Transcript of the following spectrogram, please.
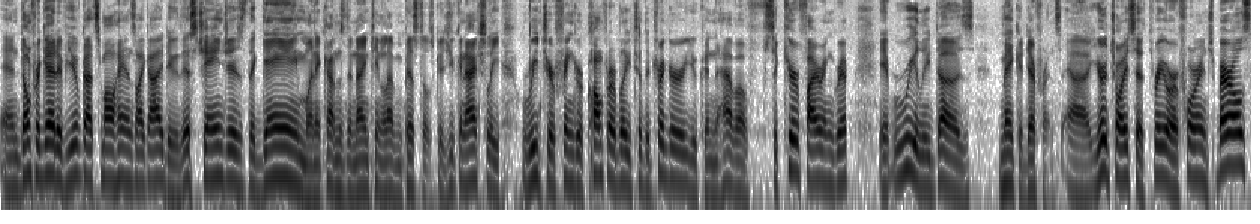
And don't forget, if you've got small hands like I do, this changes the game when it comes to 1911 pistols because you can actually reach your finger comfortably to the trigger. You can have a secure firing grip. It really does make a difference. Uh, your choice of three or four inch barrels,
